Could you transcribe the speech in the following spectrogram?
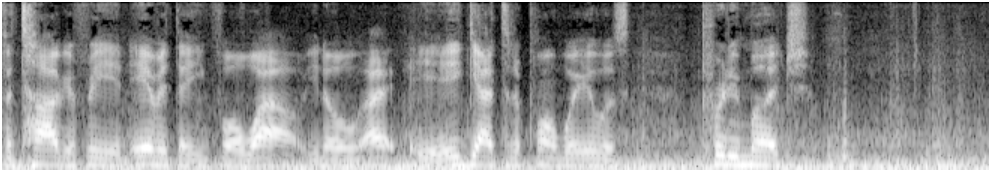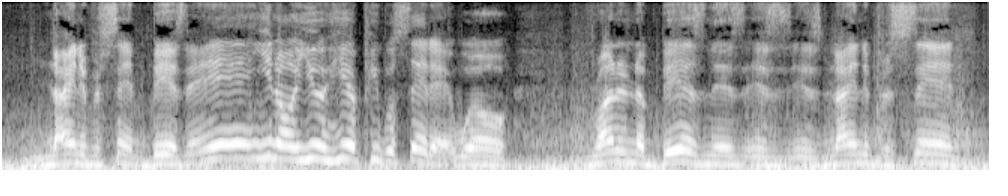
photography and everything for a while. You know, I it got to the point where it was pretty much 90% business. And, you know, you hear people say that. Well, running a business is is 90%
